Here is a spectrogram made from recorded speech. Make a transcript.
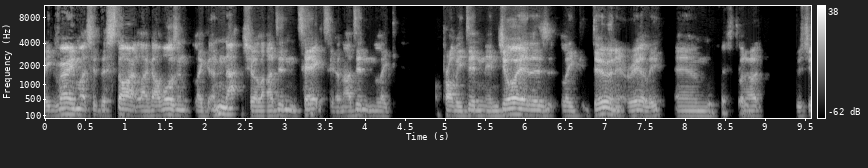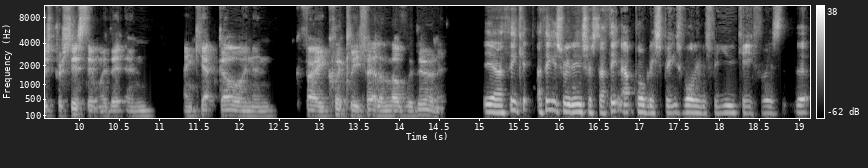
like very much at the start. Like I wasn't like a natural. I didn't take to, it and I didn't like I probably didn't enjoy it as like doing it really. Um, but I was just persistent with it and and kept going and very quickly fell in love with doing it. Yeah, I think I think it's really interesting. I think that probably speaks volumes for you, Kiefer, is that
